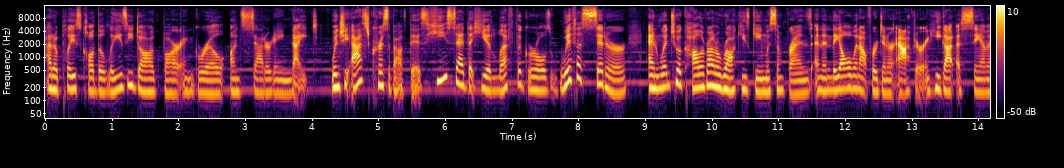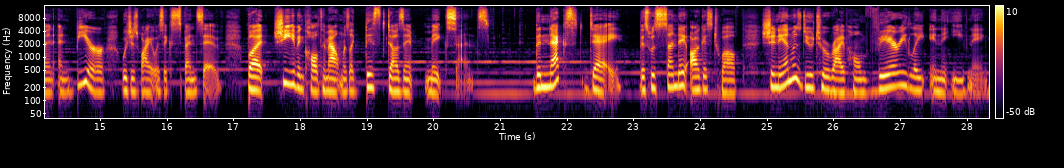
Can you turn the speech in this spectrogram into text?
at a place called the Lazy Dog Bar and Grill on Saturday night. When she asked Chris about this, he said that he had left the girls with a sitter and went to a Colorado Rockies game with some friends, and then they all went out for dinner after, and he got a salmon and beer, which is why it was expensive. But she even called him out and was like, This doesn't make sense. The next day, this was Sunday, August 12th, Shanann was due to arrive home very late in the evening.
